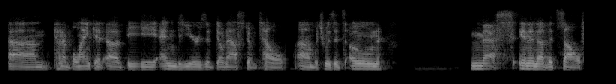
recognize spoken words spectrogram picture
um, kind of blanket of the end years of Don't Ask, Don't Tell, um, which was its own mess in and of itself.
